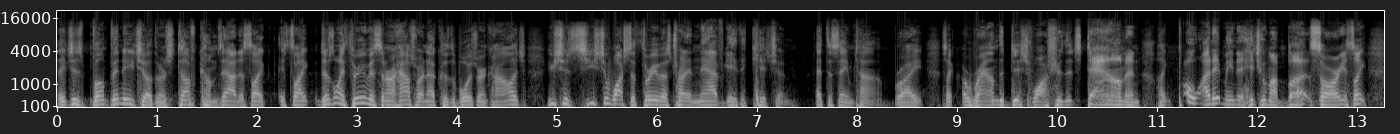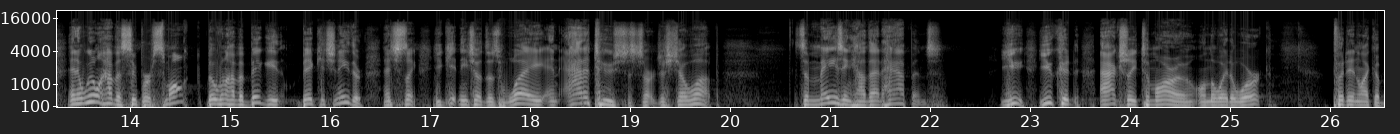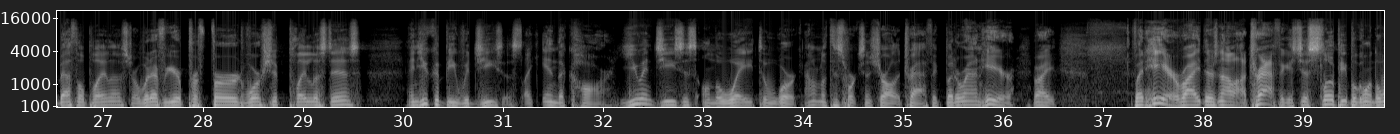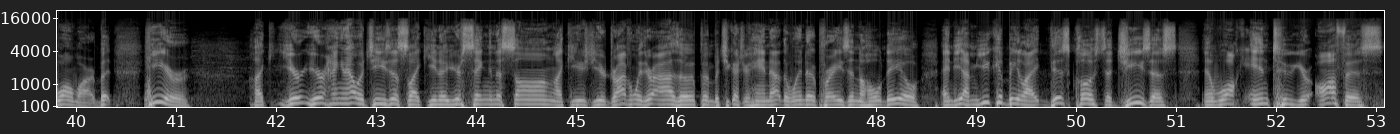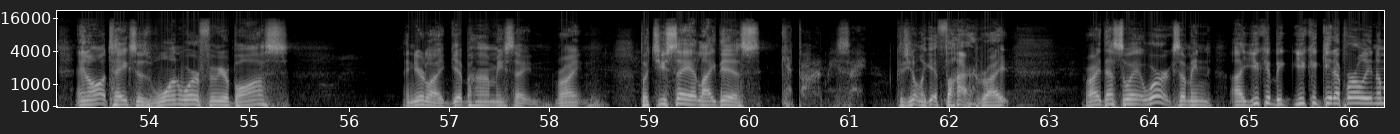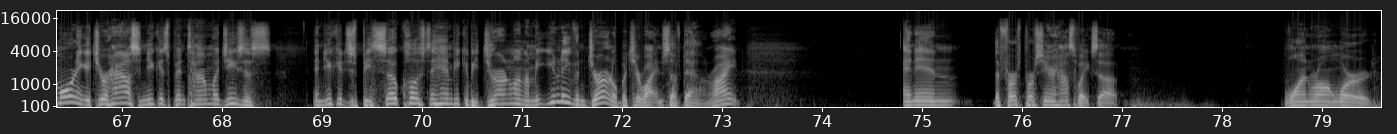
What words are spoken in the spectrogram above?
they just bump into each other and stuff comes out. It's like it's like there's only three of us in our house right now because the boys are in college. You should you should watch the three of us try to navigate the kitchen at the same time, right? It's like around the dishwasher that's down and like oh I didn't mean to hit you with my butt. Sorry. It's like and we don't have a super small, but we don't have a big big kitchen either. And it's just like you get in each other's way and attitudes just start to show up. It's amazing how that happens. You you could actually tomorrow on the way to work put in like a Bethel playlist or whatever your preferred worship playlist is and you could be with Jesus, like in the car. You and Jesus on the way to work. I don't know if this works in Charlotte traffic, but around here, right? But here, right, there's not a lot of traffic. It's just slow people going to Walmart. But here, like you're you're hanging out with Jesus, like you know you're singing the song, like you, you're driving with your eyes open, but you got your hand out the window, praising the whole deal. And I mean, you could be like this close to Jesus and walk into your office, and all it takes is one word from your boss, and you're like, "Get behind me, Satan!" Right? But you say it like this Get behind me, Satan. Because you don't want to get fired, right? Right? That's the way it works. I mean, uh, you, could be, you could get up early in the morning at your house and you could spend time with Jesus. And you could just be so close to Him. You could be journaling. I mean, you don't even journal, but you're writing stuff down, right? And then the first person in your house wakes up. One wrong word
